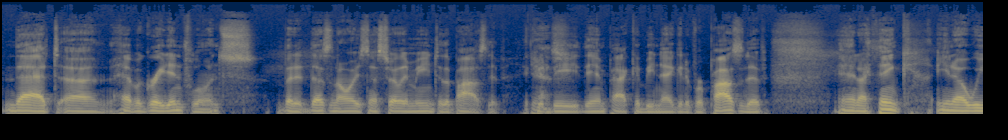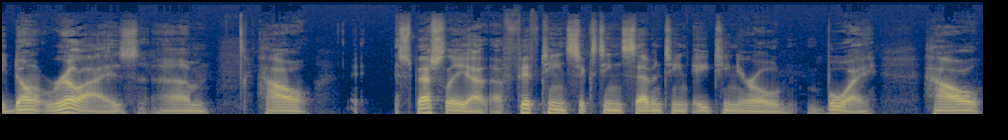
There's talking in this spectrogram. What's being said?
that uh, have a great influence, but it doesn't always necessarily mean to the positive. It could be the impact could be negative or positive. And I think, you know, we don't realize um, how especially a, a 15 16 17 18 year old boy how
